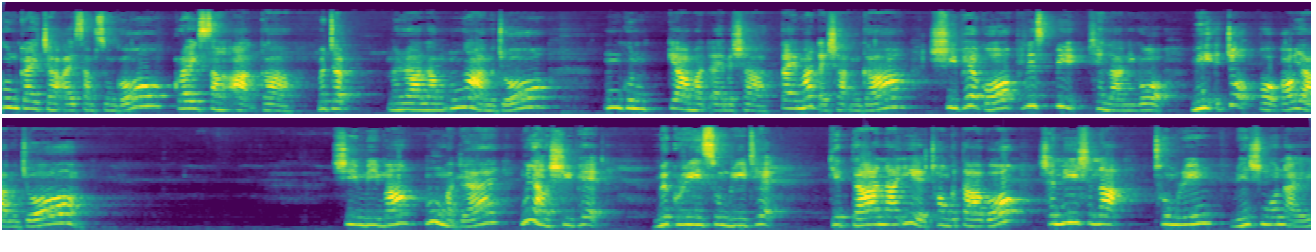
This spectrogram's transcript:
ငုံကైချာအိုင်ဆမ်ဆုန်ကိုဂရိတ်ဆန်အာကာမတပ်မရာလမ်ငါမကျော်ငုံ န်ကြမတ်အိုင်မရှာတိုင်မတ်အိုင်ရှာငါရှီဖဲကိုဖိလစ်ပိဖင်လာနီကိုမိအကျော့ပေါ်ကောင်းရမကျော်ရှီမီမာမှုမဒိုင်မြယောင်ရှီဖက်မဂရီဆုမရီထက်ဂစ်ဒါနာဤထောင်ကတာကိုရှနီရှနာထုမရင်ရင်ရှငွန်အိုင်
